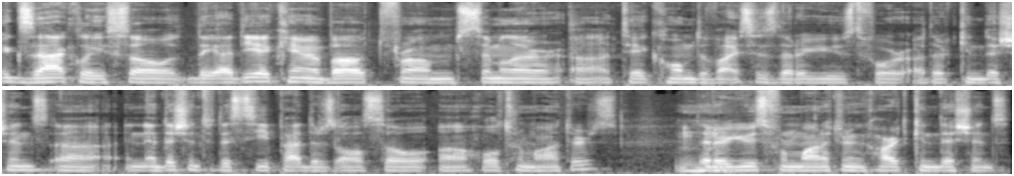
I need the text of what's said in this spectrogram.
Exactly. So the idea came about from similar uh, take-home devices that are used for other conditions. Uh, in addition to the CPAP, there's also uh, Holter monitors that are Mhm. used for monitoring heart conditions.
